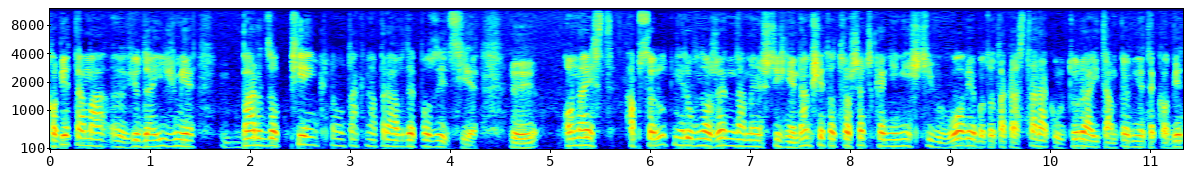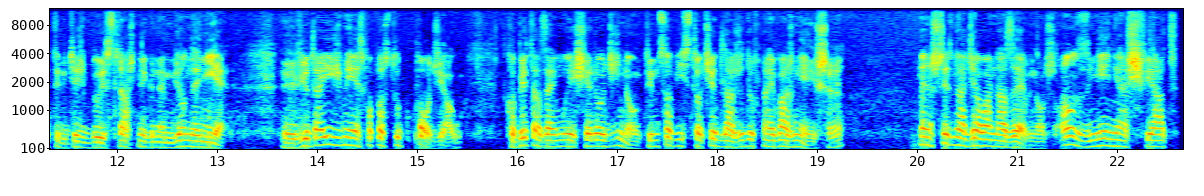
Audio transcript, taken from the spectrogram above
Kobieta ma w judaizmie bardzo piękną tak naprawdę pozycję. Ona jest absolutnie równorzędna mężczyźnie. Nam się to troszeczkę nie mieści w głowie, bo to taka stara kultura i tam pewnie te kobiety gdzieś były strasznie gnębione. Nie. W judaizmie jest po prostu podział. Kobieta zajmuje się rodziną, tym co w istocie dla Żydów najważniejsze. Mężczyzna działa na zewnątrz. On zmienia świat,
